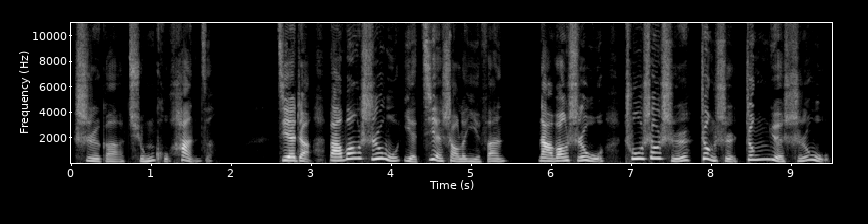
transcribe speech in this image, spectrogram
是个穷苦汉子。”接着把汪十五也介绍了一番。那汪十五出生时正是正月十五，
